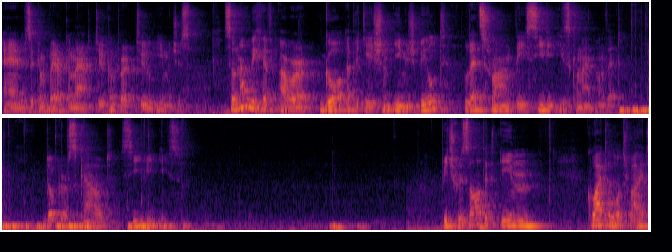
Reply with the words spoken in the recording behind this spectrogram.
And there's a compare command to compare two images. So now we have our Go application image built. Let's run the cves command on that. Docker scout cves. Which resulted in quite a lot, right?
